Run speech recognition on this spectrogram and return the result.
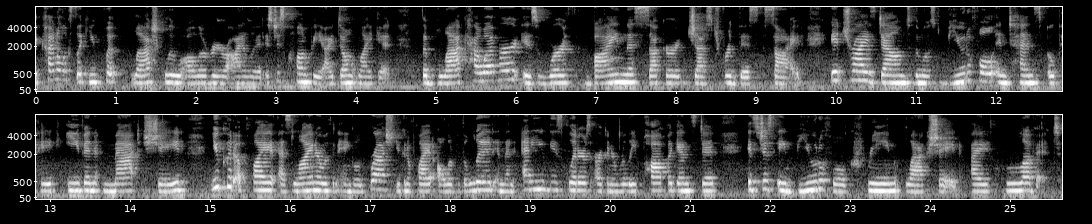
it kind of looks like you put lash glue all over your eyelid. It's just clumpy. I don't like it. The black however is worth buying this sucker just for this side. It dries down to the most beautiful intense opaque even matte shade. You could apply it as liner with an angled brush. You can apply it all over the lid and then any of these glitters are going to really pop against it. It's just a beautiful cream black shade. I love it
